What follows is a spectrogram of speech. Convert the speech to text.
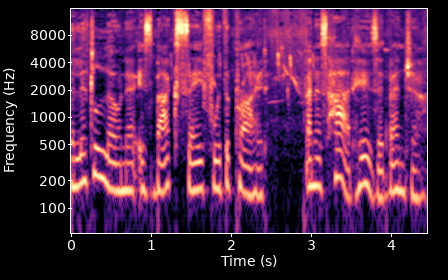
The little loner is back safe with the pride and has had his adventure.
